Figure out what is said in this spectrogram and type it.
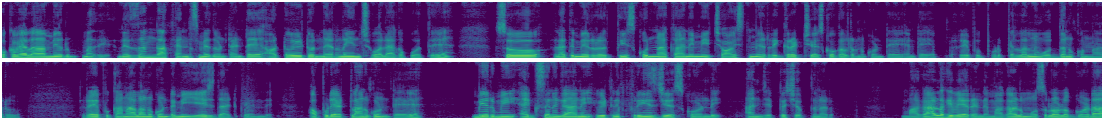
ఒకవేళ మీరు మరి నిజంగా ఫెన్స్ మీద ఉంటే అంటే అటో ఇటో నిర్ణయించుకోలేకపోతే సో లేకపోతే మీరు తీసుకున్నా కానీ మీ చాయిస్ని మీరు రిగ్రెట్ చేసుకోగలరు అనుకుంటే అంటే రేపు ఇప్పుడు పిల్లల్ని వద్దనుకున్నారు రేపు కనాలనుకుంటే మీ ఏజ్ దాటిపోయింది. అప్పుడు ఎట్లా అనుకుంటే మీరు మీ ఎగ్స్ని కానీ వీటిని ఫ్రీజ్ చేసుకోండి అని చెప్పేసి చెప్తున్నారు. మగాళ్ళకి వేరండి. మగాళ్ళు ముసలోళ్ళకి కూడా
